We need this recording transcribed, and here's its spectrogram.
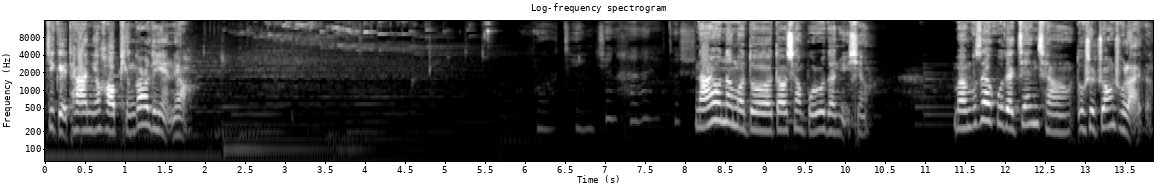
递给她拧好瓶盖的饮料。哪有那么多刀枪不入的女性？满不在乎的坚强都是装出来的。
